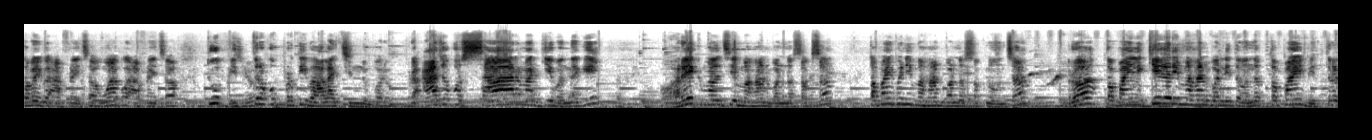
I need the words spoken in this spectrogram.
तपाईँको आफ्नै छ उहाँको आफ्नै छ। त्यो भित्रको प्रतिभालाई चिन्नु पर्यो। र आजको सारमा के भन्दाखेरि हरेक मान्छे महान बन्न सक्छ। तपाईँ पनि महान बन्न सक्नुहुन्छ। र तपाईँले के गरी महान बन्ने त भन्दा तपाईँभित्र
